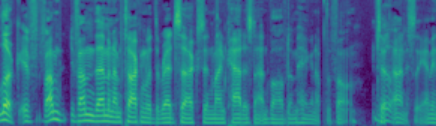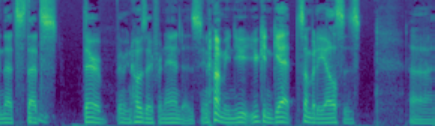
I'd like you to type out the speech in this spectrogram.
Look, if I'm if I'm them and I'm talking with the Red Sox and Moncada's not involved, I'm hanging up the phone. To, Really? Honestly, I mean that's that's their. I mean Jose Fernandez. You know, I mean you you can get somebody else's uh,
